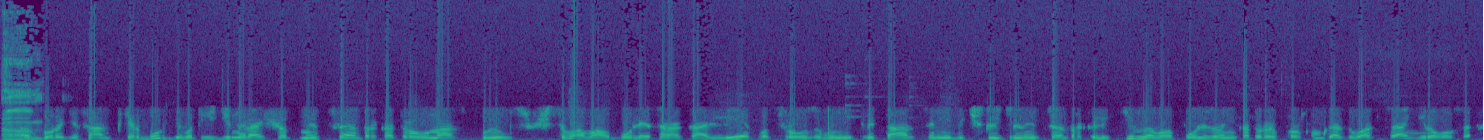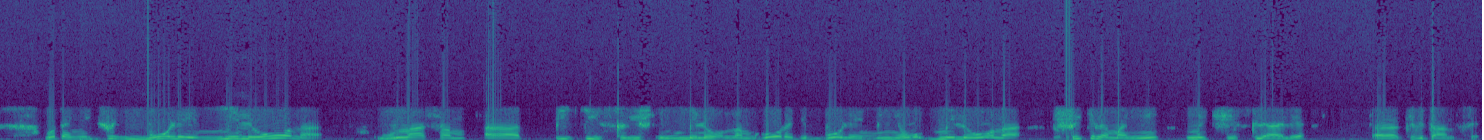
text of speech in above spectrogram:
а... в городе Санкт-Петербурге вот единый расчетный центр, который у нас был, существовал более 40 лет, вот с розовыми квитанциями, вычислительный центр коллективного пользования, который в прошлом году акционировался, вот они чуть более миллиона в нашем э, пяти с лишним миллионном городе, более миллиона жителям они начисляли э, квитанции.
